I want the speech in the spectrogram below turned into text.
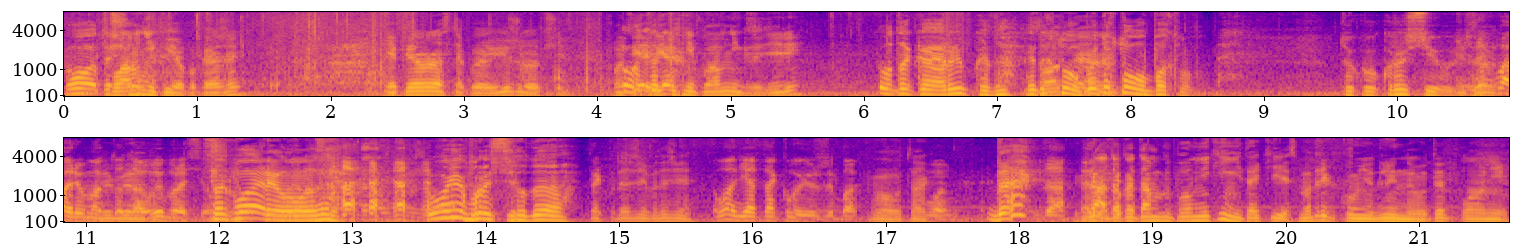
Вот еще. Плавник ее покажи. Я первый раз такое вижу вообще. Вот Вот вер- так. верхний плавник задери. Вот такая рыбка, да. Это кто? Золотая Это рыбка. кто бахнул? Такой красивый. Из аквариума кто-то выбросил. С аквариума, да. Выбросил, да. Так, подожди, подожди. Вон я такой уже бак. Во, вот так. Вон. Да? Да. Да, только там плавники не такие. Смотри, какой у него длинный вот этот плавник.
